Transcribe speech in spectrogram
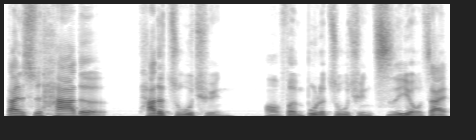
但是它的它的族群哦，分布的族群只有在。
